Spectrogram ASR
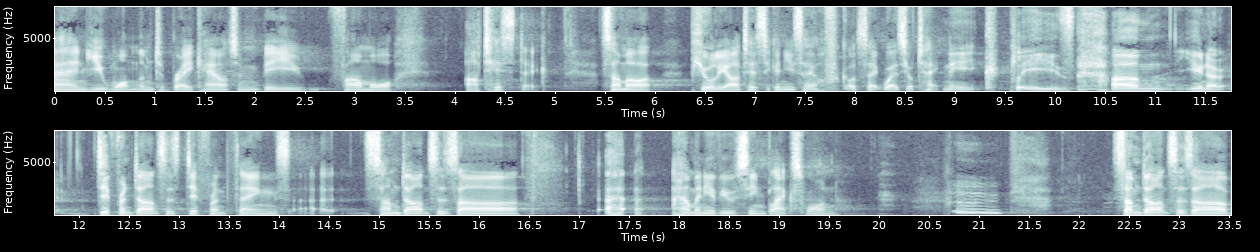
and you want them to break out and be far more artistic. Some are purely artistic, and you say, "Oh, for God's sake, where's your technique, please?" Um, you know, different dancers, different things. Uh, some dancers are uh, how many of you have seen Black Swan? some dancers are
